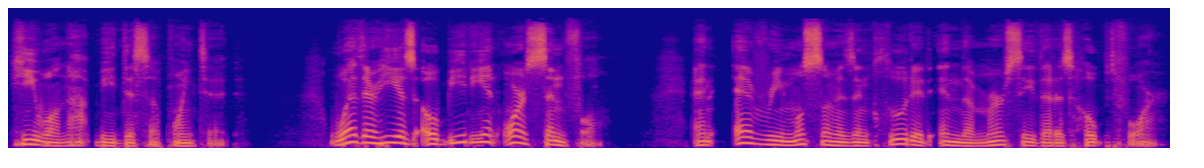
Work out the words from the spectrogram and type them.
he will not be disappointed, whether he is obedient or sinful. And every Muslim is included in the mercy that is hoped for.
